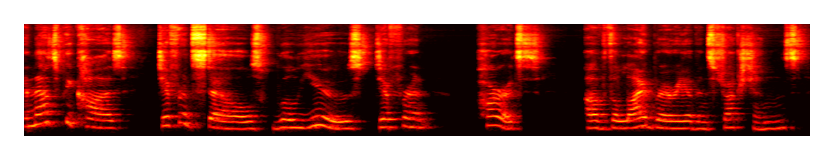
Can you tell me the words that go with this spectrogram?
And that's because different cells will use different parts of the library of instructions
